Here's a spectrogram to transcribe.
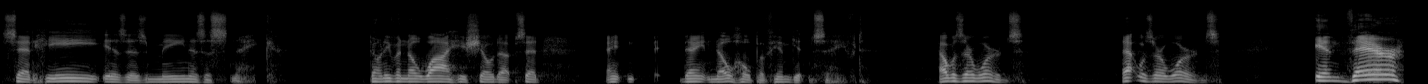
Said he is as mean as a snake. Don't even know why he showed up. Said, ain't, there ain't no hope of him getting saved. That was their words. That was their words. In their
